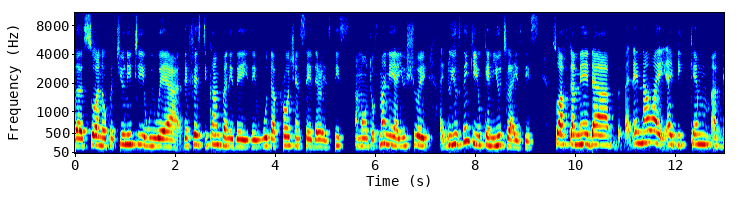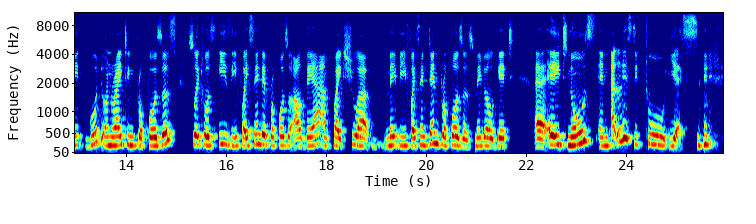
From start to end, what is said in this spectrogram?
uh, saw an opportunity, we were the first company they, they would approach and say, there is this amount of money. Are you sure? Do you think you can utilize this? So after MEDA, and now I, I became a bit good on writing proposals. So it was easy. If I send a proposal out there, I'm quite sure maybe if I send 10 proposals, maybe I'll get uh, eight no's and at least two yes.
